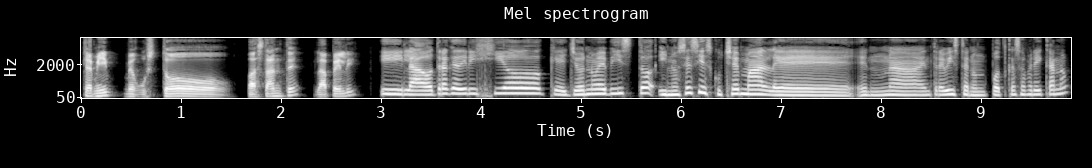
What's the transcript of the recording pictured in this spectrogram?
Que a mí me gustó bastante la peli. Y la otra que dirigió, que yo no he visto, y no sé si escuché mal eh, en una entrevista en un podcast americano,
